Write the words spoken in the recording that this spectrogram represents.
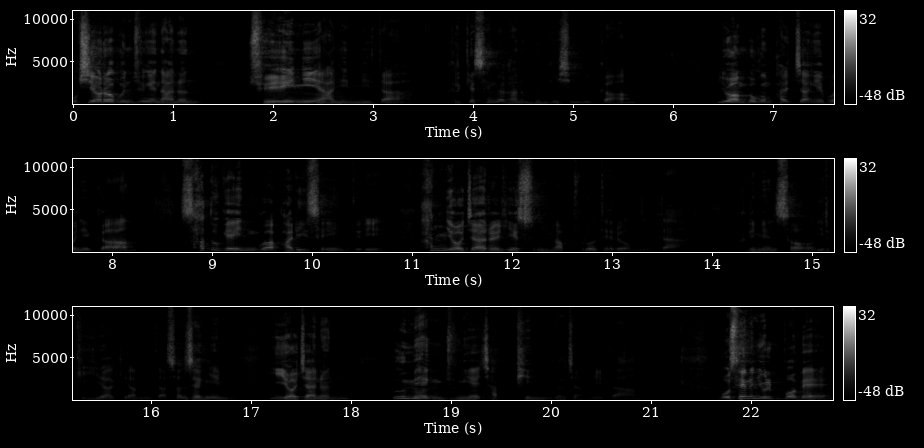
혹시 여러분 중에 나는 죄인이 아닙니다. 그렇게 생각하는 분 계십니까? 요한복음 8장에 보니까 사두개인과 바리새인들이 한 여자를 예수님 앞으로 데려옵니다. 그러면서 이렇게 이야기합니다. 선생님, 이 여자는 음행 중에 잡힌 여자입니다. 모세는 율법에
